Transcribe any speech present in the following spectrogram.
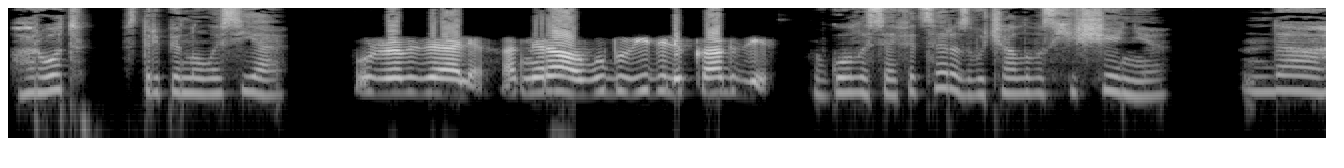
«А рот?» — встрепенулась я. «Уже взяли. Адмирал, вы бы видели, как здесь». В голосе офицера звучало восхищение. «Да»,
